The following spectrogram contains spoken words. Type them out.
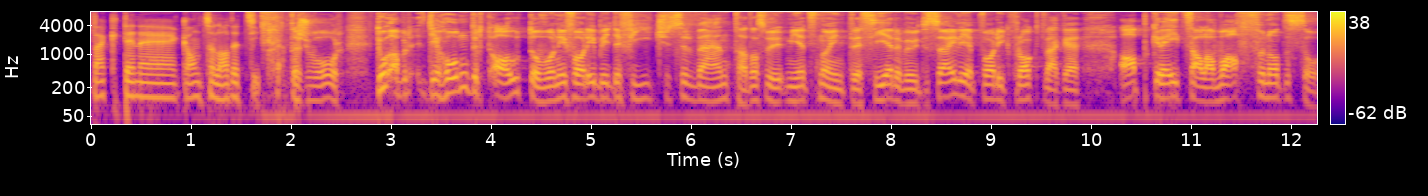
wegen diesen ganzen Ladezeiten. Das ist wahr. Du, aber die 100 Autos, die ich vorhin bei den Features erwähnt habe, das würde mich jetzt noch interessieren, weil der Säule hat vorhin gefragt, wegen Upgrades la Waffen oder so.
